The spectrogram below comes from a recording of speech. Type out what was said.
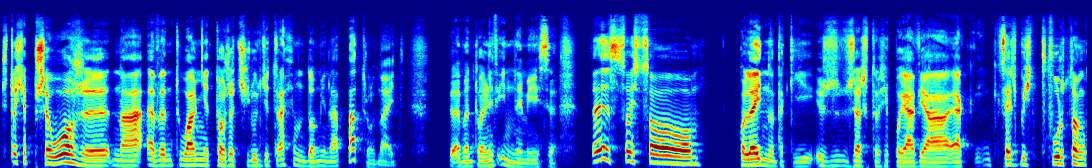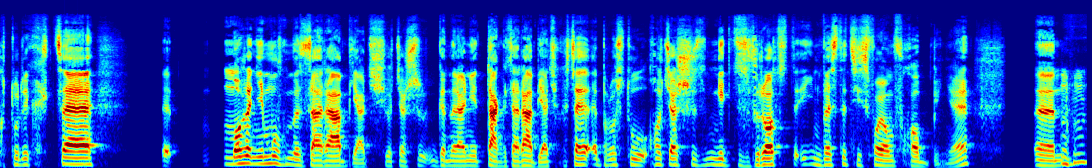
Czy to się przełoży na ewentualnie to, że ci ludzie trafią do mnie na Patronite, czy ewentualnie w inne miejsce. To jest coś, co kolejna taki rzecz, która się pojawia, jak chcesz być twórcą, który chce może nie mówmy zarabiać, chociaż generalnie tak, zarabiać. Chcę po prostu chociaż mieć zwrot inwestycji swoją w hobby, nie? Mhm.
